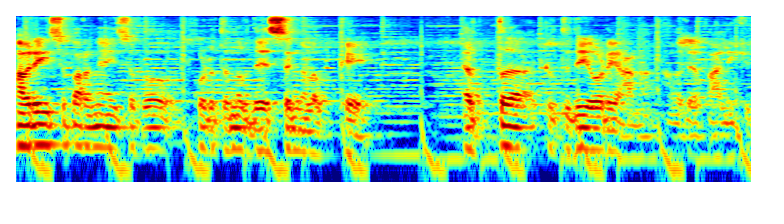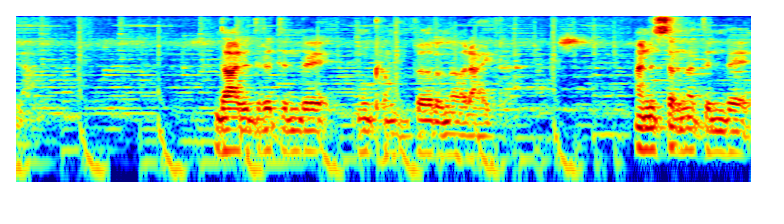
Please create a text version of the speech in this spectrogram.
അവരെ ഈശോ പറഞ്ഞയച്ചപ്പോൾ കൊടുത്ത നിർദ്ദേശങ്ങളൊക്കെ എർത്ത കൃത്യതയോടെയാണ് അവർ പാലിക്കുക. ദാരിദ്ര്യത്തിന്റെ മുഖം പേറുന്നവരായിട്ട് അനുസരണത്തിന്റെ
